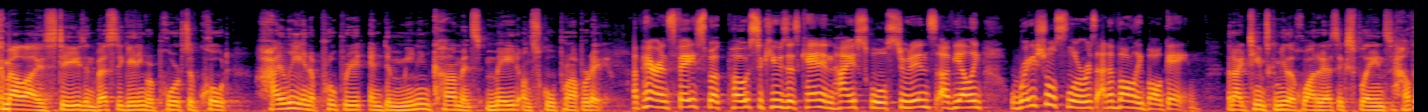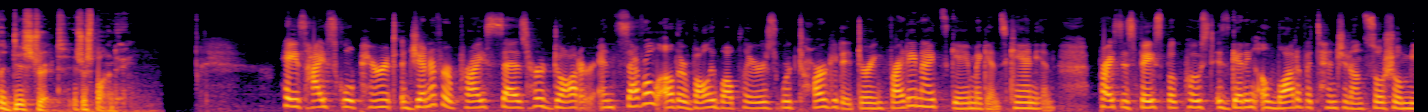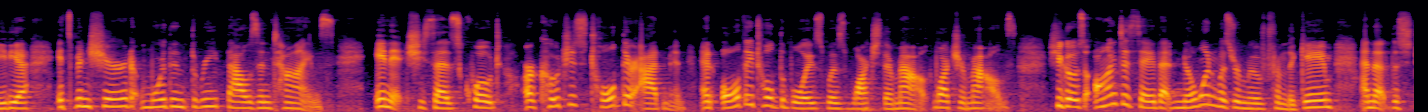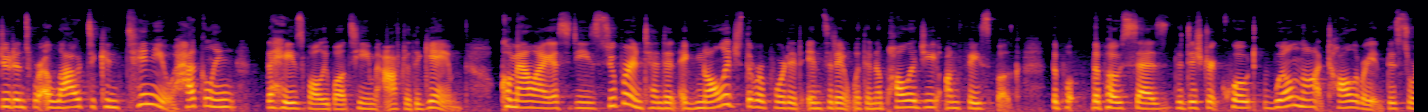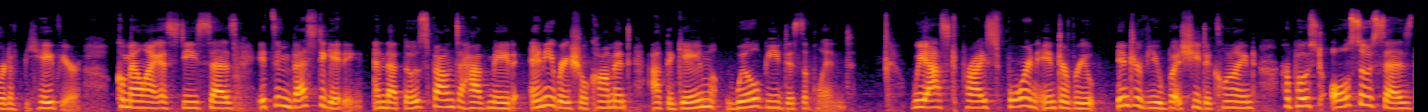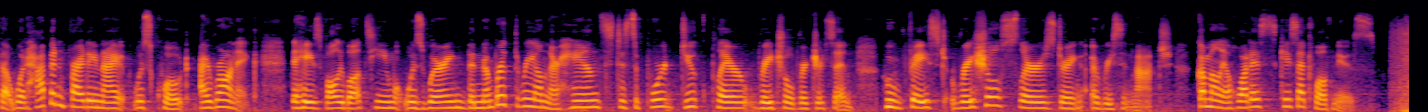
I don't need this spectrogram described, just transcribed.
Comal ISD is investigating reports of, quote, highly inappropriate and demeaning comments made on school property. A parent's Facebook post accuses Canyon High School students of yelling racial slurs at a volleyball game. The night Team's Camelia Juarez explains how the district is responding. Hays High School parent Jennifer Price says her daughter and several other volleyball players were targeted during Friday night's game against Canyon. Price's Facebook post is getting a lot of attention on social media. It's been shared more than 3,000 times. In it, she says, quote, our coaches told their admin and all they told the boys was watch their mouth, watch your mouths. She goes on to say that no one was removed from the game and that the students were allowed to continue heckling the Hays volleyball team after the game. Comal ISD's superintendent acknowledged the reported incident with an apology on Facebook. The, po the, post says the district, quote, will not tolerate this sort of behavior. Comal ISD says it's investigating and that those found to have made any racial comment at the game will be disciplined. We asked Price for an interview, interview, but she declined. Her post also says that what happened Friday night was, quote, ironic. The Hays volleyball team was wearing the number three on their hands to support Duke player Rachel Richardson, who faced racial slurs during a recent match. Camelia Juarez, KSAT 12 News.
